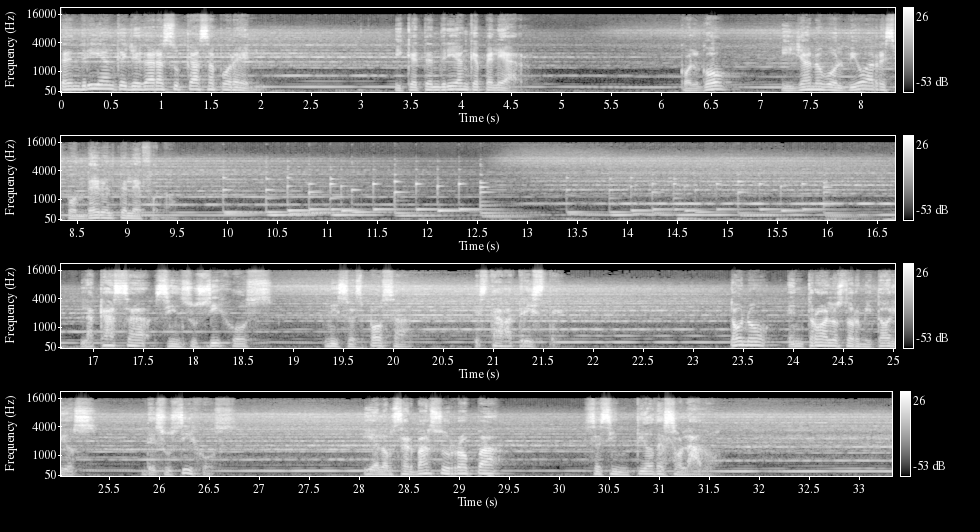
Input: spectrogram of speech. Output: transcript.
tendrían que llegar a su casa por él y que tendrían que pelear. Colgó y ya no volvió a responder el teléfono. La casa sin sus hijos ni su esposa estaba triste. Tono entró a los dormitorios de sus hijos y al observar su ropa se sintió desolado.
